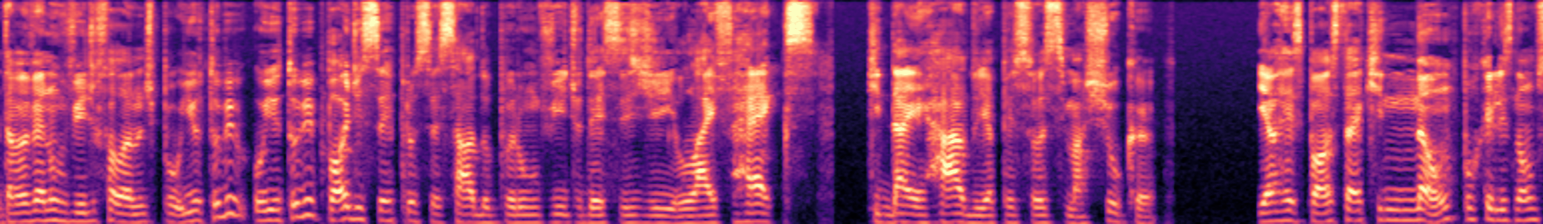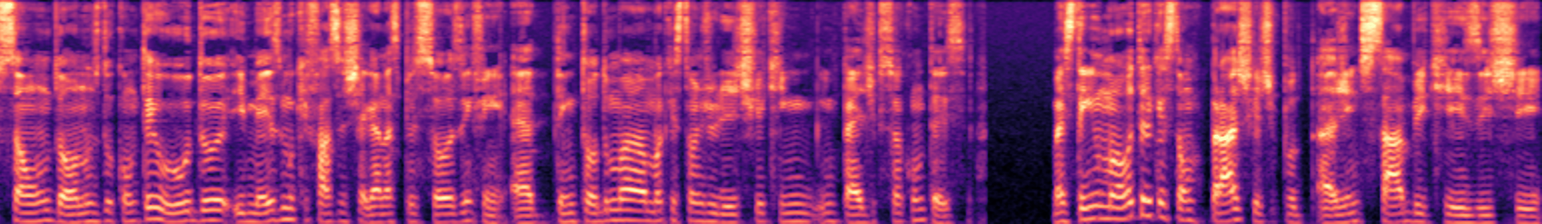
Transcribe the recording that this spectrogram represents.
Eu tava vendo um vídeo falando, tipo, o YouTube, o YouTube pode ser processado por um vídeo desses de life hacks que dá errado e a pessoa se machuca? E a resposta é que não, porque eles não são donos do conteúdo e mesmo que faça chegar nas pessoas, enfim, é, tem toda uma, uma questão jurídica que im- impede que isso aconteça. Mas tem uma outra questão prática, tipo, a gente sabe que existe,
